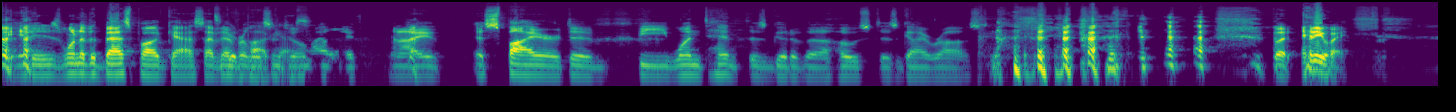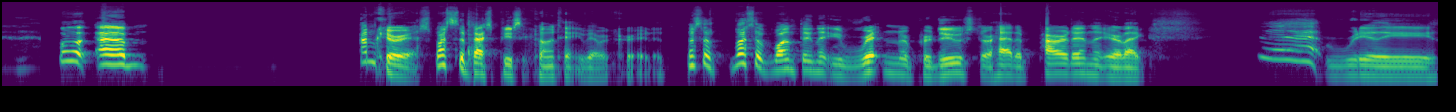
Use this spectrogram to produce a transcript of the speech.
It is one of the best podcasts I've ever listened to in my life. And I aspire to be one tenth as good of a host as Guy Raz. but anyway. Well, um, I'm curious. What's the best piece of content you've ever created? What's the what's the one thing that you've written or produced or had a part in that you're like, that really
